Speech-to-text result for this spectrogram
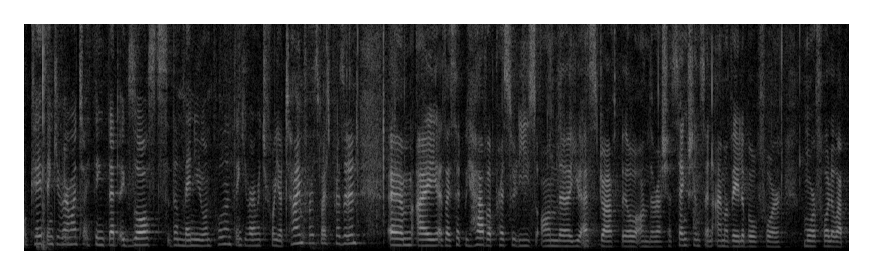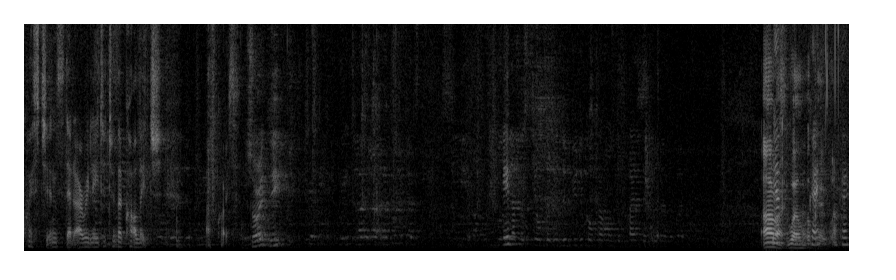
Okay, thank you very much. I think that exhausts the menu on Poland. Thank you very much for your time, First Vice President. Um, I, as I said, we have a press release on the US draft bill on the Russia sanctions, and I'm available for more follow-up questions that are related to the college, of course. Sorry, the? All Yes, right, well, okay. well. okay.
